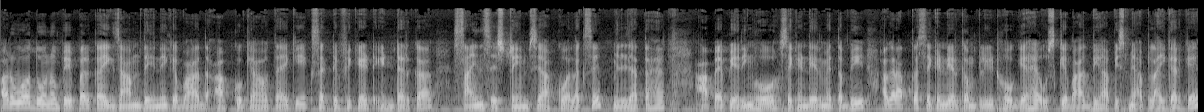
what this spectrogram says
और वो दोनों पेपर का एग्ज़ाम देने के बाद आपको क्या होता है कि एक सर्टिफिकेट इंटर का साइंस स्ट्रीम से आपको अलग से मिल जाता है। आप अपेयरिंग हो सेकेंड ईयर में तब भी, अगर आपका सेकेंड ईयर कंप्लीट हो गया है, उसके बाद भी आप इसमें अप्लाई करके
